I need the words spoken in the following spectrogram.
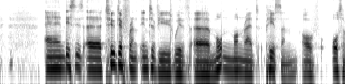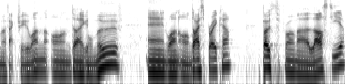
and this is uh, two different interviews with uh, Morten Monrad Pedersen of Automa Factory, one on Diagonal Move and one on Dicebreaker, both from uh, last year.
